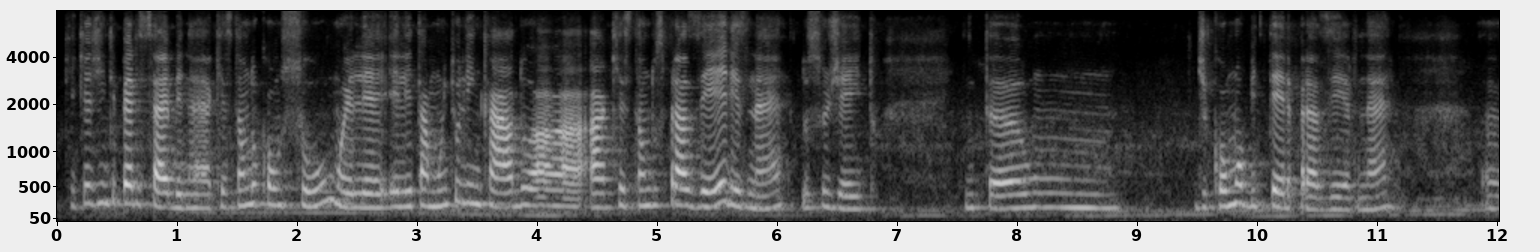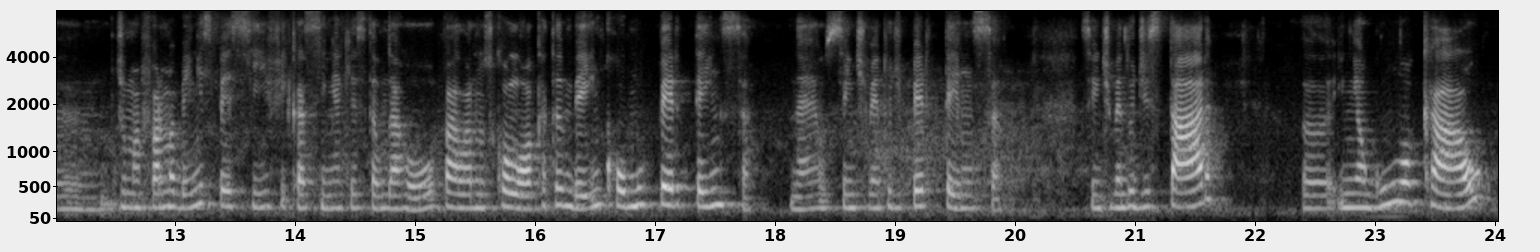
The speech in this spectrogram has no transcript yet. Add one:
O que, que, a gente percebe, né? A questão do consumo, ele ele está muito linkado à, à questão dos prazeres, né, do sujeito. Então, de como obter prazer, né? Uh, de uma forma bem específica, assim, a questão da roupa, ela nos coloca também como pertença, né? O sentimento de pertença, sentimento de estar uh, em algum local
